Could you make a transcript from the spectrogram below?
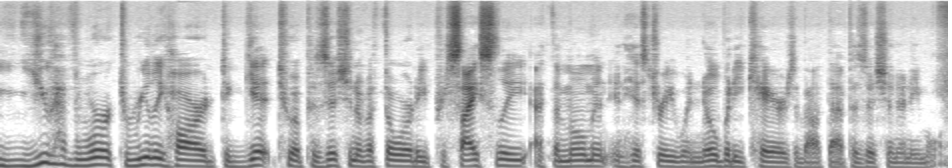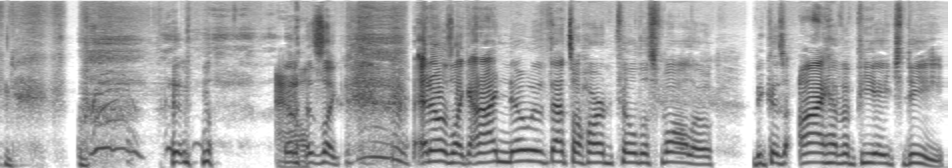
you have worked really hard to get to a position of authority precisely at the moment in history when nobody cares about that position anymore and I was like, and I was like, and I know that that's a hard pill to swallow because I have a PhD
